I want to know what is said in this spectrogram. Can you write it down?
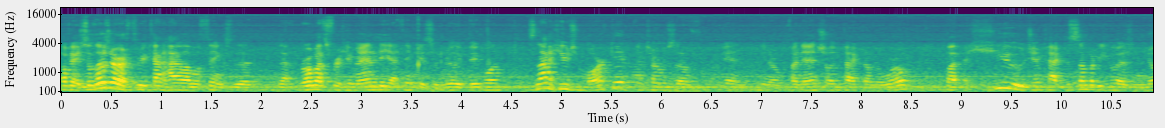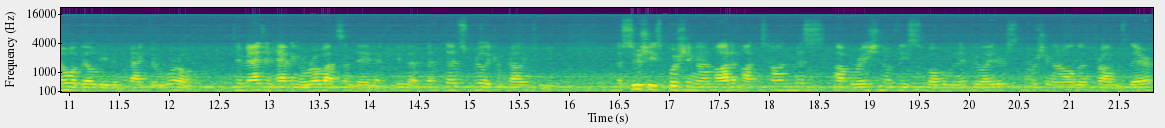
okay, so those are our three kind of high-level things. The, the robots for humanity, I think, is a really big one. It's not a huge market in terms of, again, you know, financial impact on the world, but a huge impact to somebody who has no ability to impact their world. To imagine having a robot someday that can do that, that that's really compelling to me. The sushi is pushing on auto, autonomous operation of these mobile manipulators, pushing on all the problems there.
